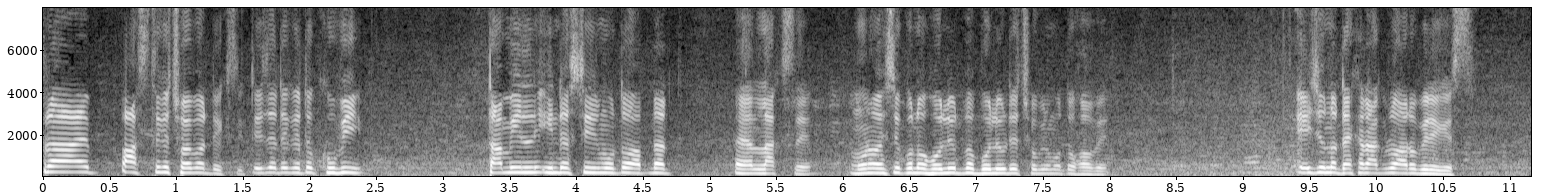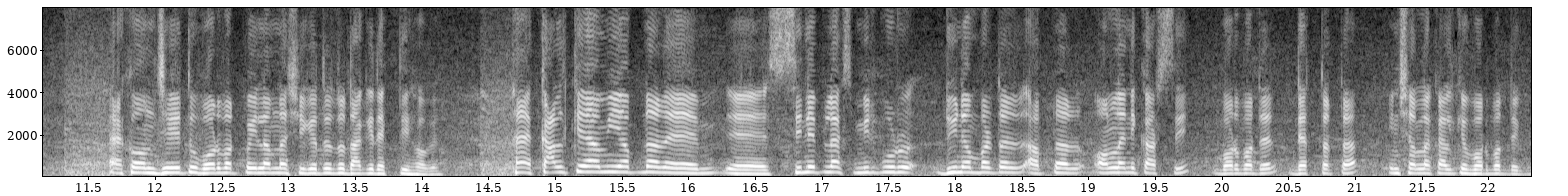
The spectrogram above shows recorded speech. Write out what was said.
প্রায় পাঁচ থেকে ছয়বার দেখছি। টেজার দেখে তো খুবই তামিল ইন্ডাস্ট্রির মতো আপনার লাগছে। মনে হয়েছে কোনো হলিউড বা বলিউডের ছবির মতো হবে। এই জন্য দেখার আগ্রহ আরও বেড়ে গেছে। এখন যেহেতু বরবাদ পেলাম না, সেক্ষেত্রে তো দাগি দেখতেই হবে। হ্যাঁ কালকে আমি আপনার সিনেপ্লাক্স মিরপুর দুই নাম্বারটার আপনার অনলাইনে কাটছি, বরবাদের, দেড়টারটা। ইনশাল্লাহ কালকে বরবাদ দেখব।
